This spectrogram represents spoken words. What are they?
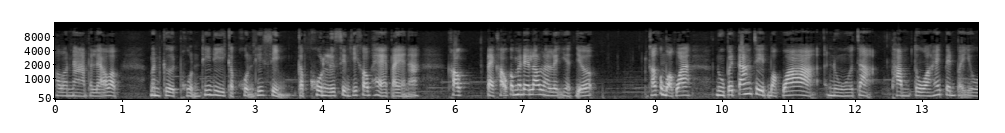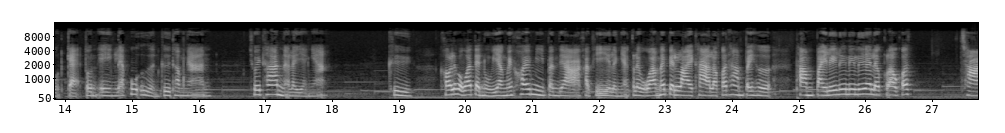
ภาวนาไปแล้วแบบมันเกิดผลที่ดีกับคนที่สิ่งกับคนหรือสิ่งที่เขาแผ่ไปนะเขาแต่เขาก็ไม่ได้เล่ารายละเอียดเยอะ เขาก็บอกว่าหนูไปตั้งจิตบอกว่าหนูจะ ทำตัวให้เป็นประโยชน์แก่ตนเองและผู้อื่นคือทำงานช่วยท่านอะไรอย่างเงี้ย คือเขาเลยบอกว่าแต่หนูยังไม่ค่อยมีปัญญาค่ะพี่อะไรเงี้ย ก็เลยบอกว่าไม่เป็นไรค่ะ เราก็ทำไปเถอะทำไปเรื่อยๆๆแล้วเราก็ใช้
